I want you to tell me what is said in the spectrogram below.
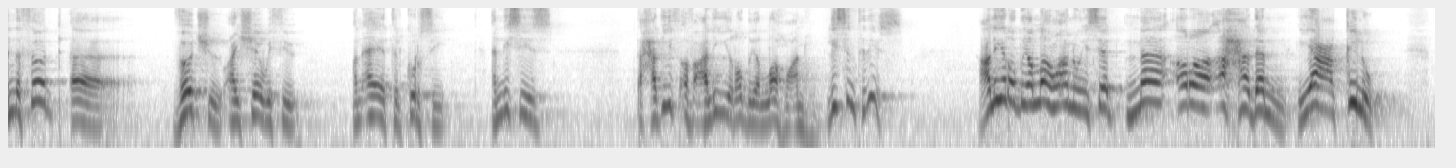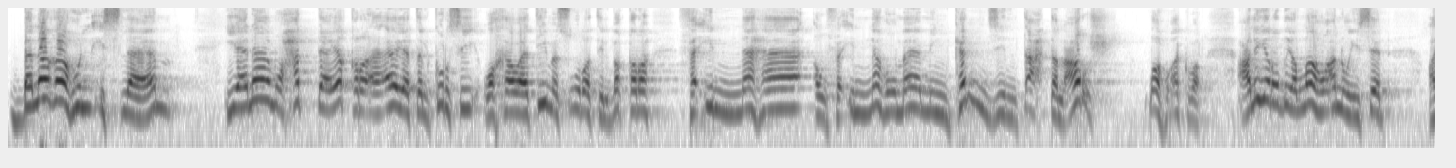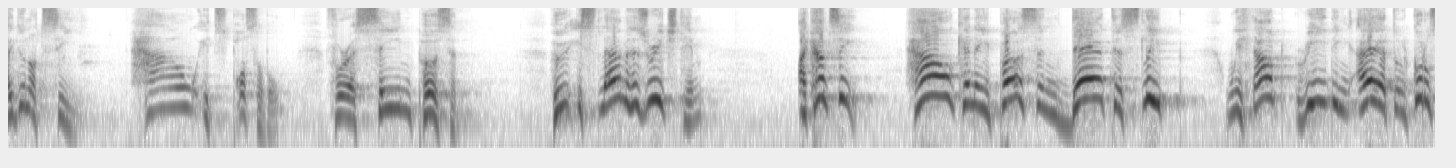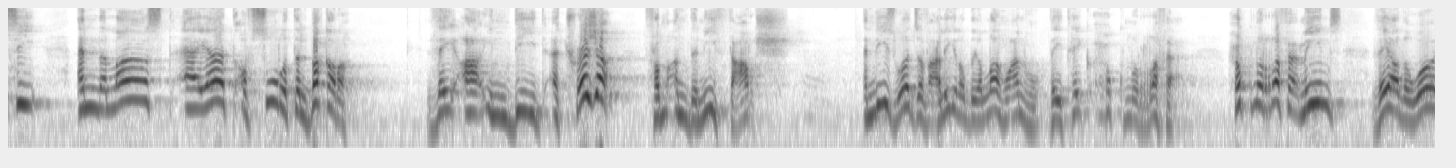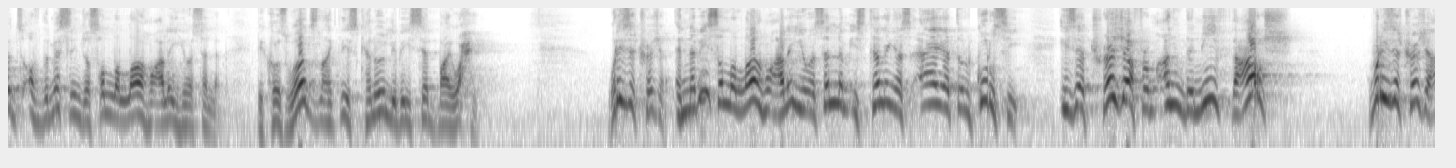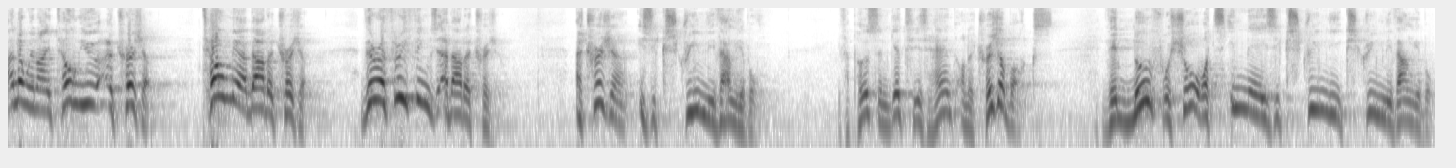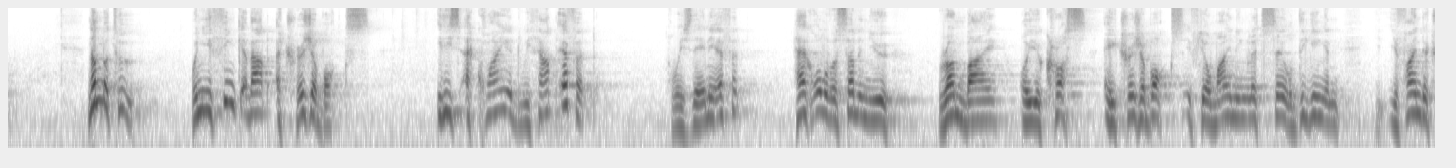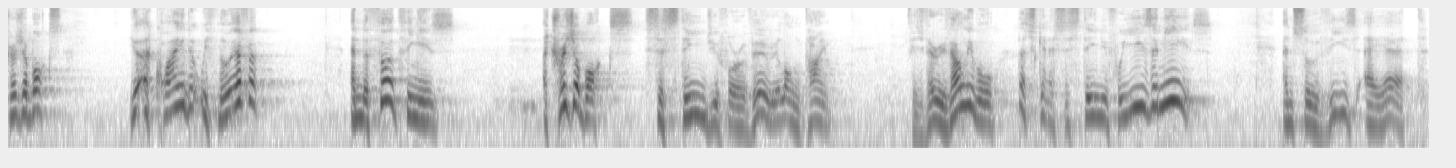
And the third uh, virtue I share with you on Ayat al Kursi, and this is the hadith of Ali radiallahu anhu. Listen to this. Ali radiallahu anhu, he said, ما أرى أحدا يعقل بلغه الإسلام ينام حتى يقرأ آية الكرسي وخواتيم سورة البقرة فإنها أو فإنهما من كنز تحت العرش الله أكبر علي رضي الله عنه he said I do not see how it's possible for a sane person who Islam has reached him I can't see how can a person dare to sleep without reading Ayatul Kursi and the last ayat of Surah Al Baqarah? They are indeed a treasure from underneath the arsh. And these words of Ali radiallahu anhu, they take hukm al rafa. Hukm al rafa means they are the words of the Messenger sallallahu alayhi wasallam. Because words like this can only be said by wahi. What is a treasure? And Nabi sallallahu alayhi wasallam is telling us Ayatul Kursi is a treasure from underneath the arsh. What is a treasure? I know when I tell you a treasure, tell me about a treasure. There are three things about a treasure. A treasure is extremely valuable. If a person gets his hand on a treasure box, then know for sure what's in there is extremely, extremely valuable. Number two, when you think about a treasure box, it is acquired without effort. Or is there any effort? Heck, all of a sudden you run by or you cross a treasure box if you're mining, let's say, or digging and you find a treasure box, you acquired it with no effort. And the third thing is, a treasure box sustains you for a very long time. If it's very valuable, that's going to sustain you for years and years. And so these ayat,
